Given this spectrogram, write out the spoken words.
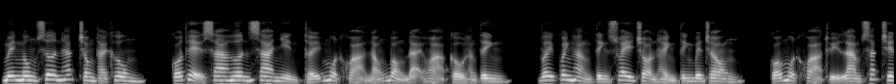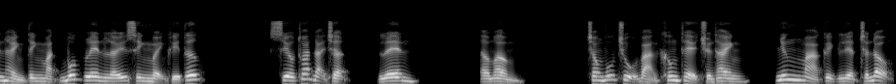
Mênh mông sơn hắc trong thái không, có thể xa hơn xa nhìn thấy một khỏa nóng bỏng đại hỏa cầu hành tinh, vây quanh hành tinh xoay tròn hành tinh bên trong, có một khỏa thủy lam sắc trên hành tinh mặt bước lên lấy sinh mệnh khí tức. Siêu thoát đại trận, lên. Ầm ầm. Trong vũ trụ bản không thể truyền thanh, nhưng mà kịch liệt chấn động,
